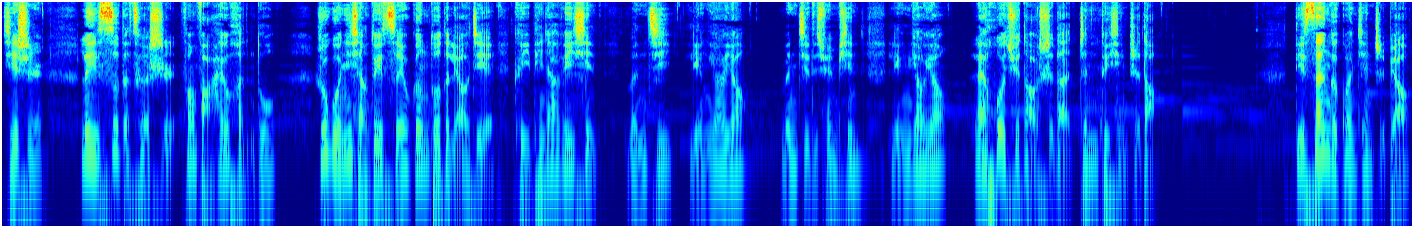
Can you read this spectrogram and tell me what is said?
其实，类似的测试方法还有很多。如果你想对此有更多的了解，可以添加微信文姬零幺幺，文姬的全拼零幺幺，来获取导师的针对性指导。第三个关键指标，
